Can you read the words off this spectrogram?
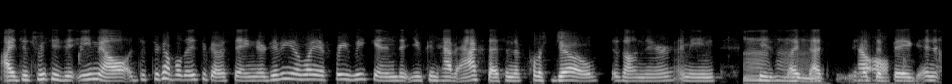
I just received an email just a couple of days ago saying they're giving away a free weekend that you can have access. And of course, Joe is on there. I mean, mm-hmm. he's like that's it's a big and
